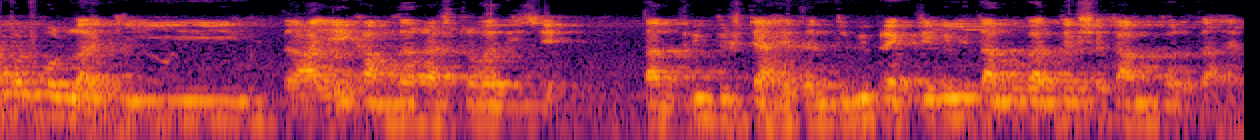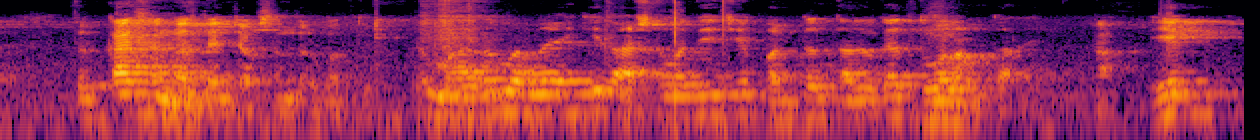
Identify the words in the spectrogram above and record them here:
आपण बोलला की एक आमदार राष्ट्रवादीचे तांत्रिकदृष्ट्या आहेत आणि तुम्ही प्रॅक्टिकली तालुका अध्यक्ष काम करत आहात. तर काय सांगाल त्यांच्या संदर्भात तुम्ही? माझं म्हणणं आहे की राष्ट्रवादीचे पलटण तालुक्यात दोन आमदार आहेत. एक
